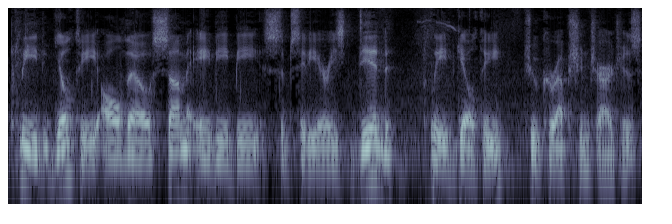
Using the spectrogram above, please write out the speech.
plead guilty, although some ABB subsidiaries did plead guilty to corruption charges.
